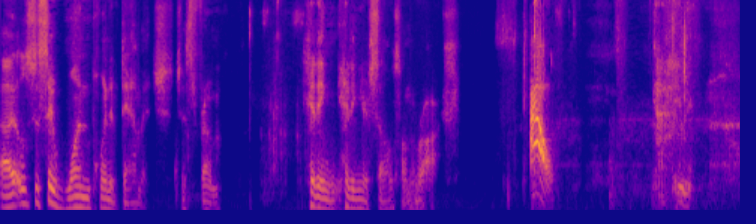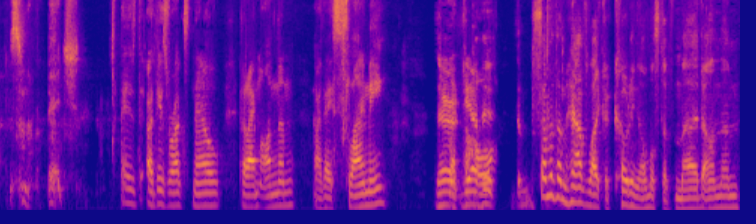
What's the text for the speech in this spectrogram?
Uh, let's just say one point of damage just from hitting hitting yourselves on the rocks. Ow! God damn it, son of a bitch! Is, are these rocks now that I'm on them? Are they slimy? There, Like the yeah, they- some of them have like a coating almost of mud on them,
